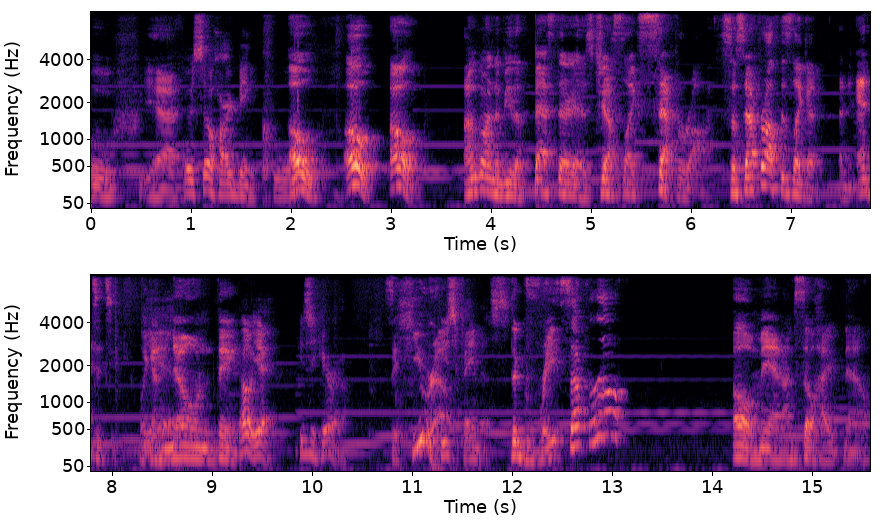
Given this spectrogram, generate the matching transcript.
Ooh, yeah. It was so hard being cool. Oh, oh, oh! I'm going to be the best there is, just like Sephiroth. So Sephiroth is like a an entity, like Yeah. a known thing. Oh yeah, he's a hero. He's a hero. He's famous. the great Sephiroth. Oh man, I'm so hyped now.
